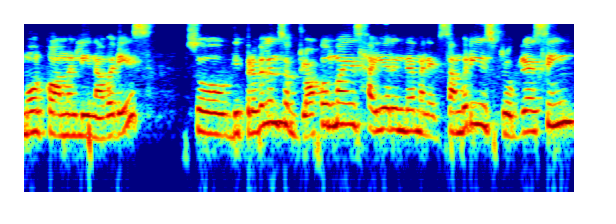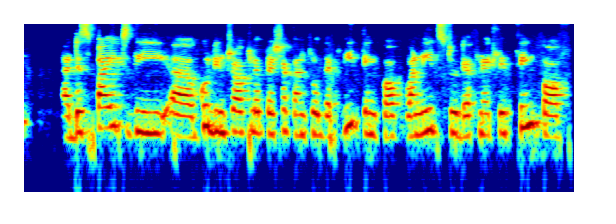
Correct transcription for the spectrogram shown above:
more commonly nowadays. So the prevalence of glaucoma is higher in them. And if somebody is progressing, uh, despite the uh, good intraocular pressure control that we think of, one needs to definitely think of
